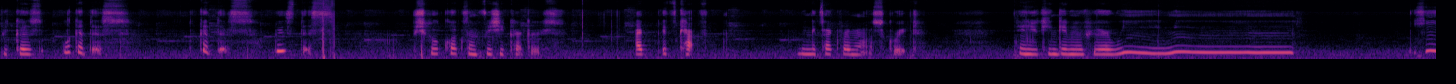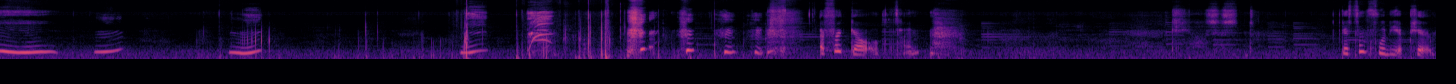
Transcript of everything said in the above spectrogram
because look at this. Look at this. What is this? Should go collect some fishy crackers. I, it's cat. Being attacked by mouse. Great. And you can give me a few wee wee. I freak out all the time. Okay, let's just get some foodie up here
